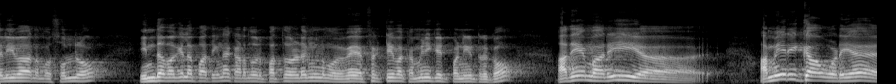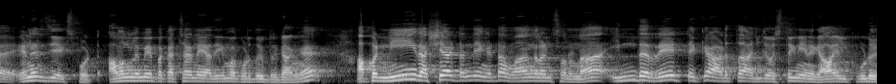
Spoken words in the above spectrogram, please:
தெளிவாக நம்ம சொல்கிறோம் இந்த வகையில் பார்த்தீங்கன்னா கடந்த ஒரு பத்து வருடங்கள் நம்ம எஃபெக்டிவாக கம்யூனிகேட் பண்ணிகிட்டு இருக்கோம். அதே மாதிரி அமெரிக்காவுடைய எனர்ஜி எக்ஸ்போர்ட் அவங்களுமே இப்போ கச்சா எண்ணெய் அதிகமாக கொடுத்துட்டு இருக்காங்க. அப்போ நீ ரஷ்யாட்டேருந்து எங்கிட்ட வாங்கலன்னு சொன்னால் இந்த ரேட்டுக்கு அடுத்த அஞ்சு வருஷத்துக்கு நீ எனக்கு ஆயில் கொடு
